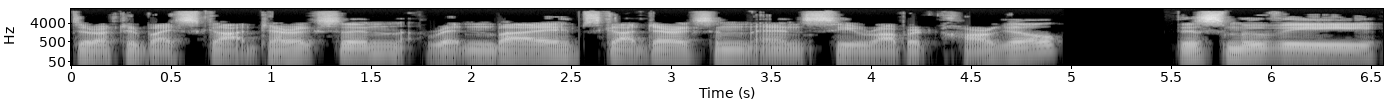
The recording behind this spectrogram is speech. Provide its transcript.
directed by Scott Derrickson, written by Scott Derrickson and C. Robert Cargill. This movie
